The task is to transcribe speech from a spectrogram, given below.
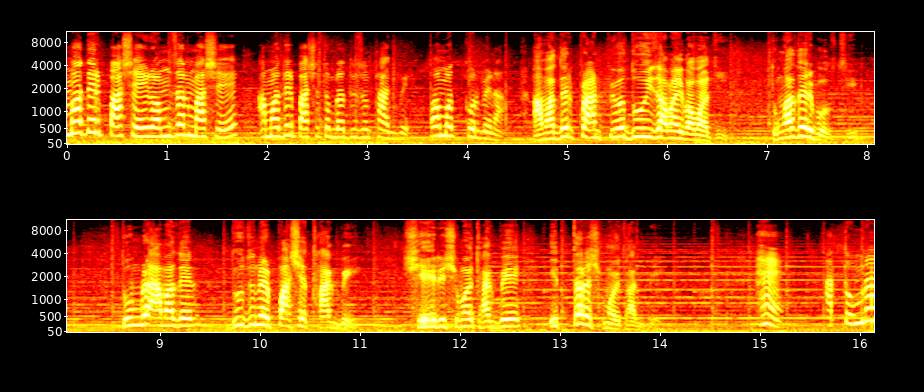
আমাদের পাশে রমজান মাসে আমাদের পাশে তোমরা দুজন থাকবে, অমত করবে না। আমাদের প্রাণপ্রিয় দুই জামাই বাবাজি, তোমাদের বলছি, তোমরা আমাদের দুজনের পাশে থাকবে শেহরের সময় থাকবে, ইফতারের সময় থাকবে। হ্যাঁ আর তোমরা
